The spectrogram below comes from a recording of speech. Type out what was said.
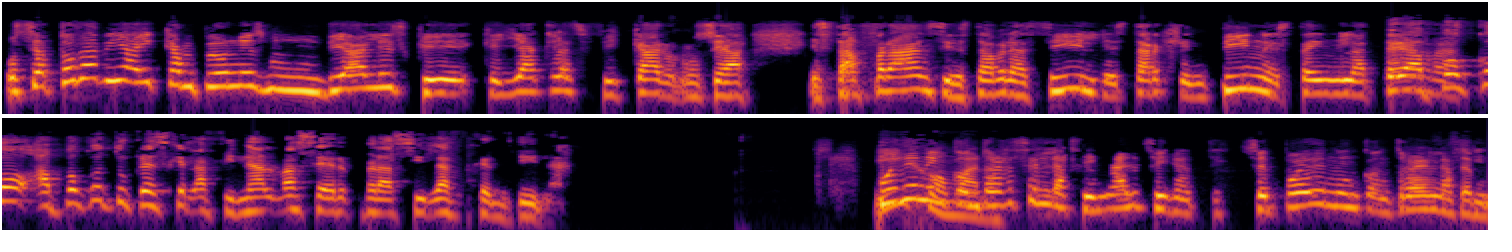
O sea, todavía hay campeones mundiales que, que ya clasificaron. O sea, está Francia, está Brasil, está Argentina, está Pero Inglaterra. ¿a poco, ¿a poco tú crees que la final va a ser Brasil-Argentina? Pueden Hijo, mano, encontrarse en la final, fíjate. Se pueden encontrar en la Se final.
